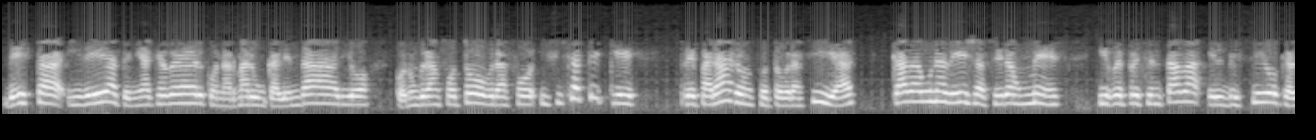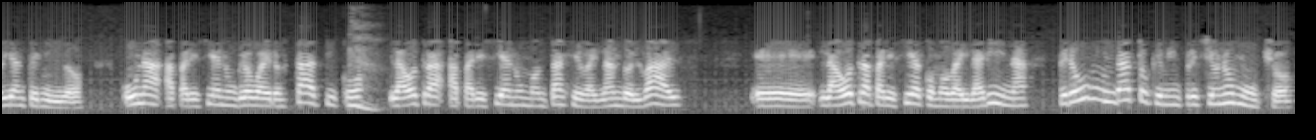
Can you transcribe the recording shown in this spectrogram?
de esta idea tenía que ver con armar un calendario, con un gran fotógrafo, y fíjate que prepararon fotografías, cada una de ellas era un mes y representaba el deseo que habían tenido una aparecía en un globo aerostático, la otra aparecía en un montaje bailando el vals, eh, la otra aparecía como bailarina, pero hubo un dato que me impresionó mucho.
